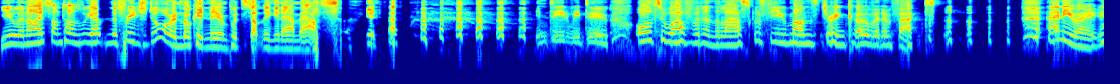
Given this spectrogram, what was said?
You and I sometimes we open the fridge door and look in there and put something in our mouths. You know? Indeed, we do. All too often in the last few months during COVID, in fact. anyway,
